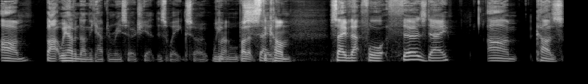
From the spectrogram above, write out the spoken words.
Um, but we haven't done the captain research yet this week, so we will. But it's save, to come. Save that for Thursday. Um, cause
